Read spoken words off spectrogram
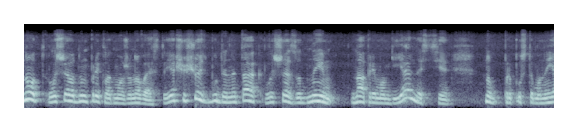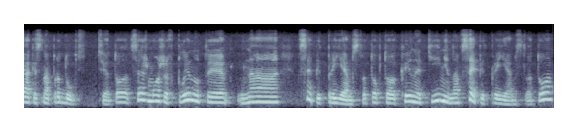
Ну от Лише один приклад можу навести. Якщо щось буде не так лише з одним напрямом діяльності, ну, припустимо, неякісна продукція, то це ж може вплинути на все підприємство, тобто кине тіні на все підприємство. То,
